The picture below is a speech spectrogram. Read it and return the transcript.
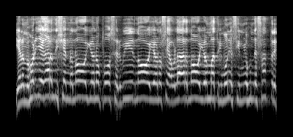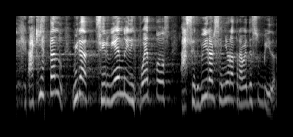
Y a lo mejor llegaron diciendo, no, yo no puedo servir, no, yo no sé hablar, no, yo el matrimonio sin mí es un desastre. Aquí están, mira, sirviendo y dispuestos a servir al Señor a través de sus vidas.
